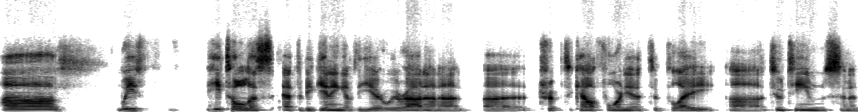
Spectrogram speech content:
Um, we he told us at the beginning of the year we were out on a, a trip to California to play uh, two teams in a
